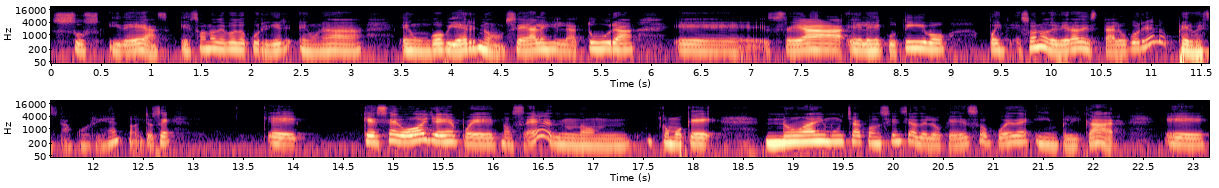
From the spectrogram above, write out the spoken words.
sus ideas. Eso no debe de ocurrir en, una, en un gobierno, sea legislatura, eh, sea el ejecutivo, pues eso no debiera de estar ocurriendo, pero está ocurriendo. Entonces, eh, ¿qué se oye? Pues no sé, como que no hay mucha conciencia de lo que eso puede implicar. Eh,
